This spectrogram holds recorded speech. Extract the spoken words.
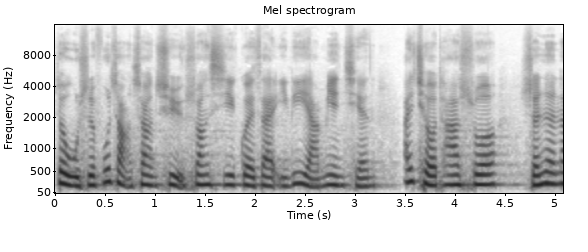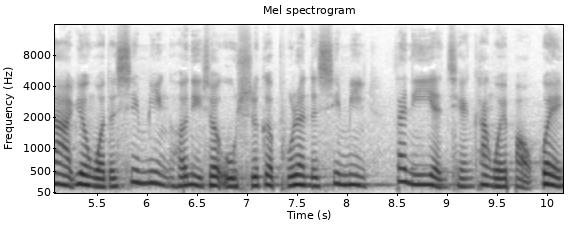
这五十夫长上去，双膝跪在以利亚面前，哀求他说：“神人啊，愿我的性命和你这五十个仆人的性命，在你眼前看为宝贵。”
